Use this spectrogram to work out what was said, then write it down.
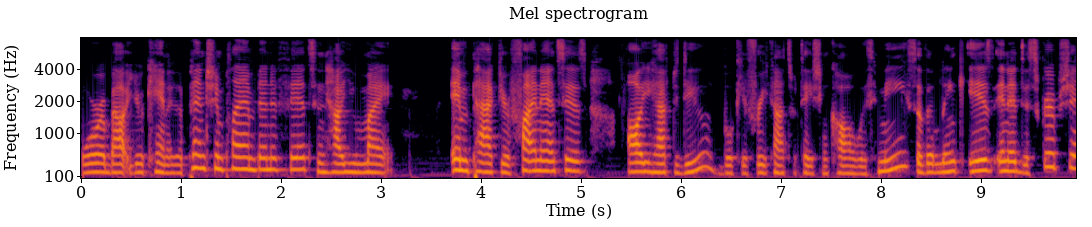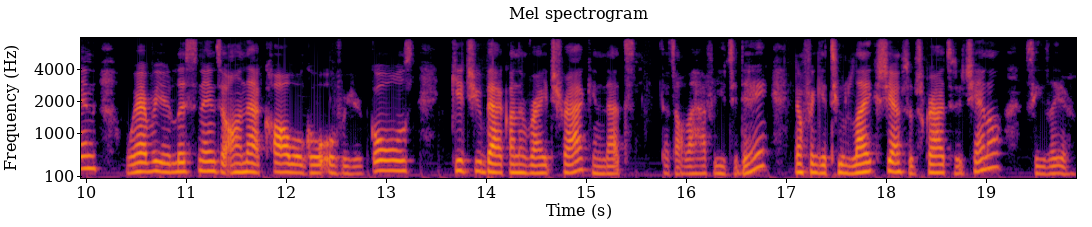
more about your Canada Pension Plan benefits and how you might impact your finances, all you have to do book your free consultation call with me. So the link is in a description. Wherever you're listening so on that call we'll go over your goals get you back on the right track and that's that's all i have for you today. Don't forget to like share and subscribe to the channel. See you later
